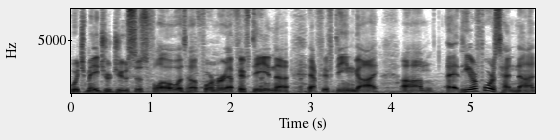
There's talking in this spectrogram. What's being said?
which made your juices flow as a former F-15 uh, F-15 guy. Um, uh, the Air Force had not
